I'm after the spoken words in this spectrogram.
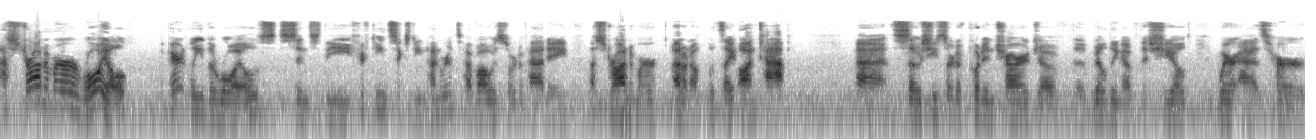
astronomer royal apparently the royals, since the 15, 1600s, have always sort of had a astronomer, I don't know, let's say on tap. Uh, so she's sort of put in charge of the building of the shield, whereas her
